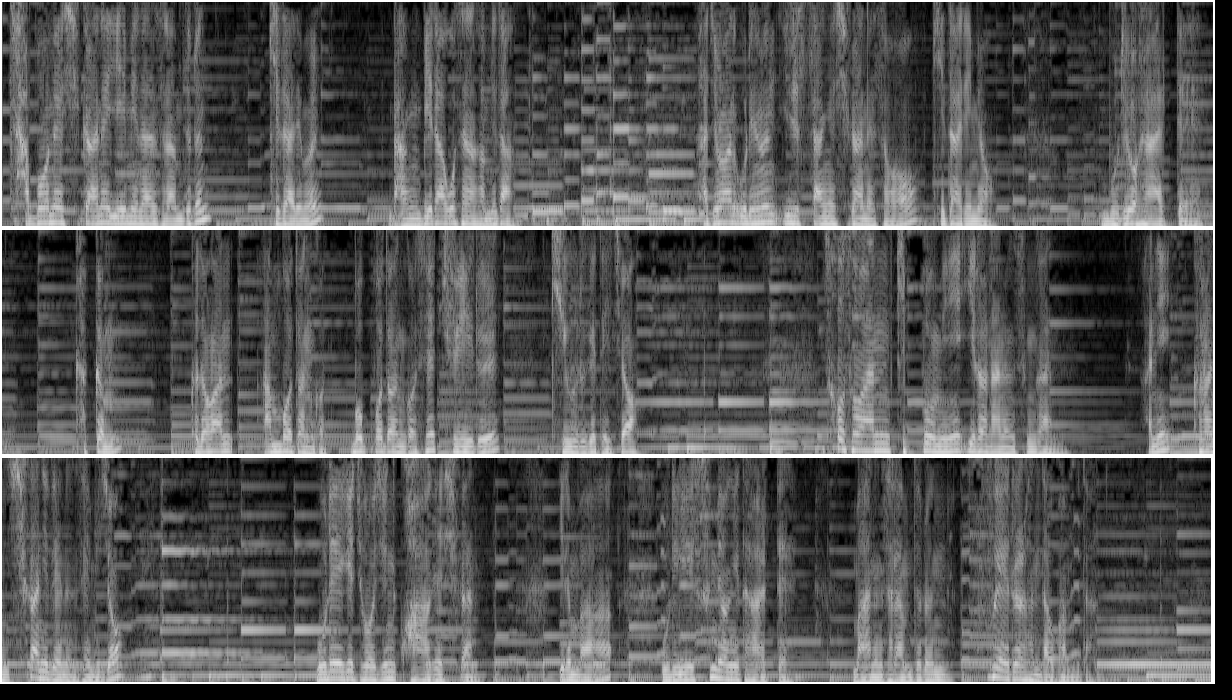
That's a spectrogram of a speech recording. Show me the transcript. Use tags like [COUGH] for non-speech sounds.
자본의 시간에 예민한 사람들은 기다림을 낭비라고 생각합니다. 하지만 우리는 일상의 시간에서 기다리며 무료해야 할 때 가끔 그동안 안 보던 것, 못 보던 것에 주의를 기울이게 되죠. 소소한 기쁨이 일어나는 순간, 아니, 그런 시간이 되는 셈이죠. 우리에게 주어진 과학의 시간, 이른바 우리 수명이 다할 때 많은 사람들은 후회를 한다고 합니다.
